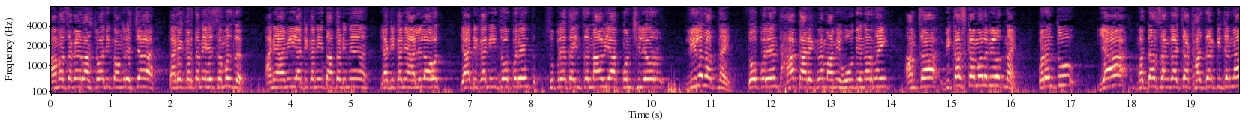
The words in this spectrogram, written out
आम्हा सगळ्या राष्ट्रवादी काँग्रेसच्या कार्यकर्त्याने हे समजलं. आणि आम्ही या ठिकाणी तातडीनं या ठिकाणी आलेलो आहोत. या ठिकाणी जोपर्यंत सुप्रियाताईंचं नाव या कोनशिलेवर लिहिलं जात नाही तोपर्यंत हा कार्यक्रम आम्ही होऊ देणार नाही. आमचा विकास कामाला विरोध नाही. परंतु या मतदारसंघाच्या खासदारकी ज्यांना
